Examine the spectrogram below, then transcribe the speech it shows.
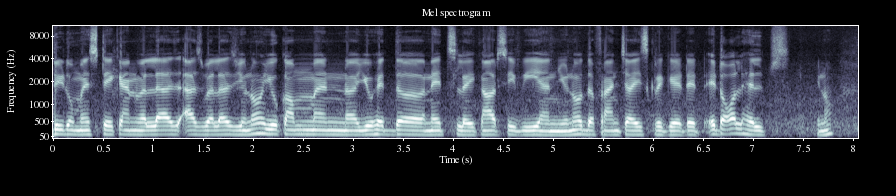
the domestic and well as as well as you know you come and uh, you hit the nets like RCB and you know the franchise cricket. It it all helps. You know.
